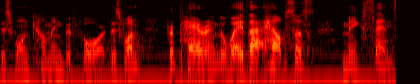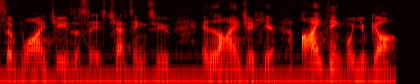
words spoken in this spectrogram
this one coming before, this one preparing the way, that helps us make sense of why Jesus is chatting to Elijah here. I think what you've got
